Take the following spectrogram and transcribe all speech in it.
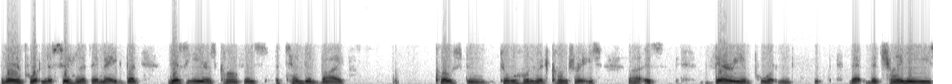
very important decision that they made. But this year's conference, attended by close to 200 countries, uh, it's very important that the Chinese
